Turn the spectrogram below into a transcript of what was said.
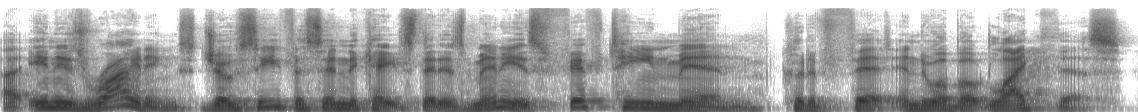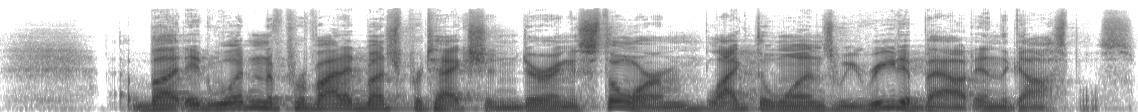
Uh, in his writings, Josephus indicates that as many as 15 men could have fit into a boat like this, but it wouldn't have provided much protection during a storm like the ones we read about in the Gospels.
